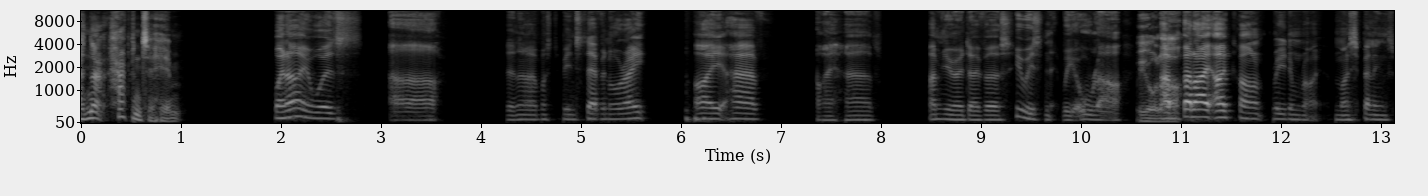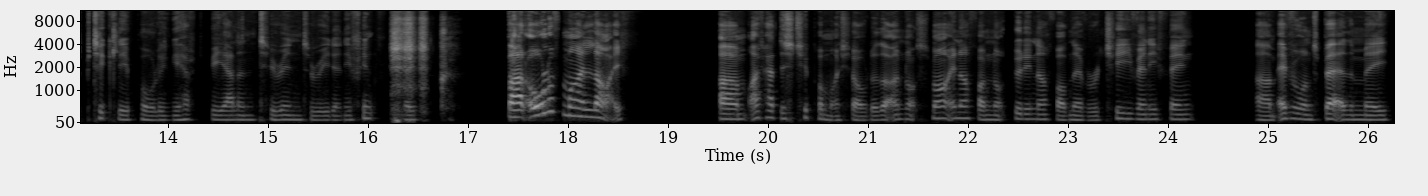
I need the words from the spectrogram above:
And that happened to him. When I was, uh, I don't know, I must have been seven or eight. I have, I have, I'm neurodiverse. Who isn't it? We all are. We all um, are. but I, I can't read and write. My spelling's particularly appalling. You have to be Alan Turing to read anything. but all of my life, um, I've had this chip on my shoulder that I'm not smart enough. I'm not good enough. I'll never achieve anything. Um, everyone's better than me.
